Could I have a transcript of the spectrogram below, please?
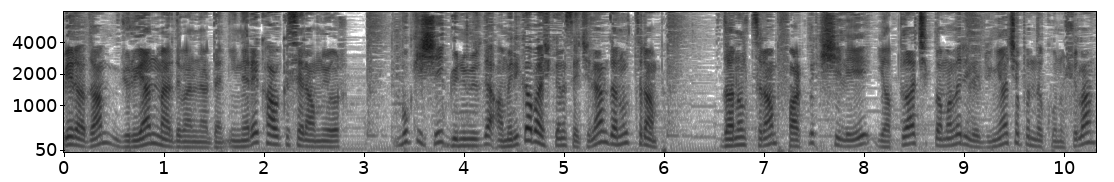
Bir adam yürüyen merdivenlerden inerek halkı selamlıyor. Bu kişi günümüzde Amerika Başkanı seçilen Donald Trump. Donald Trump farklı kişiliği, yaptığı açıklamalar ile dünya çapında konuşulan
